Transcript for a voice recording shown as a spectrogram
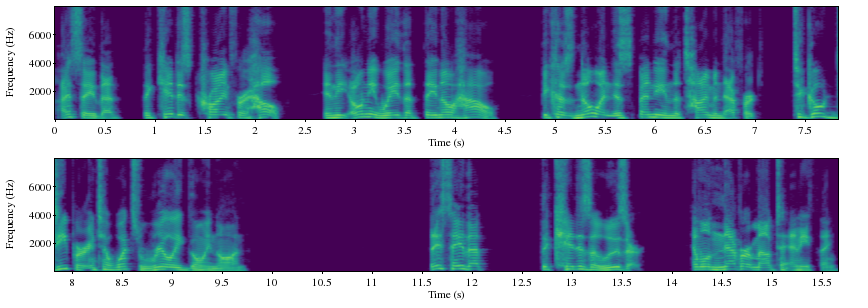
I say that the kid is crying for help in the only way that they know how, because no one is spending the time and effort to go deeper into what's really going on. They say that the kid is a loser and will never amount to anything.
